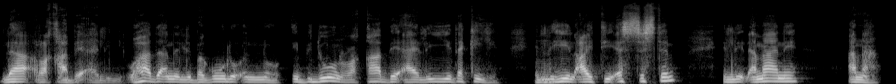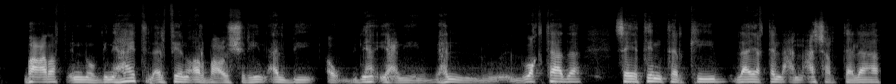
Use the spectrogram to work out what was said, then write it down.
فبحاجه لرقابه آلية. وهذا أنا اللي بقوله إنه بدون رقابة آلية ذكية اللي هي ال ITS system اللي الأمانة أنا بعرف إنه بنهاية ال 2024 قلبي أو يعني بهالوقت هذا سيتم تركيب لا يقل عن 10000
